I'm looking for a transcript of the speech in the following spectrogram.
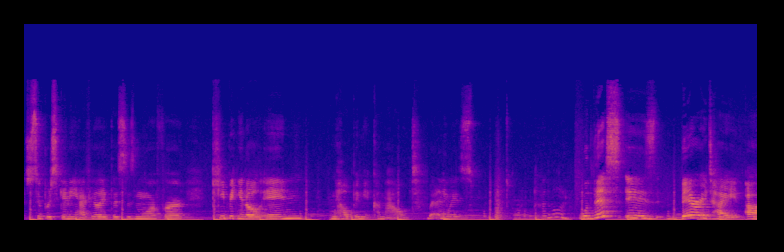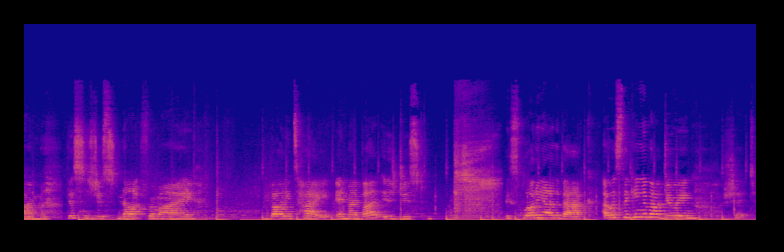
super skinny. I feel like this is more for keeping it all in and helping it come out. But anyways, try them on. Well, this is very tight. Um, this is just not for my body tight and my butt is just exploding out of the back. I was thinking about doing, oh shit.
